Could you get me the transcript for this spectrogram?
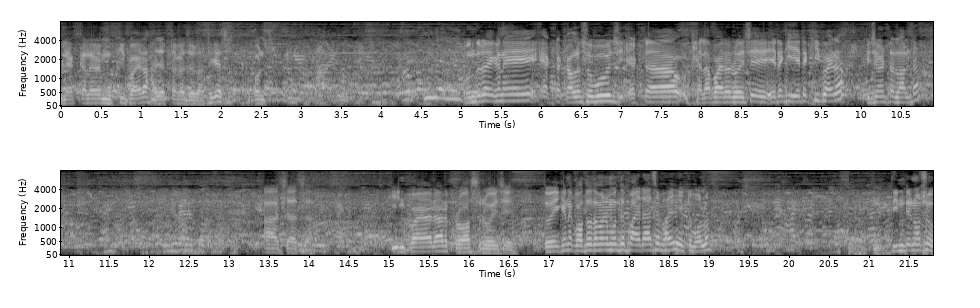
ব্ল্যাক কালারের মুখী পায়রা হাজার টাকা জোড়া ঠিক আছে? কোন বন্ধুরা, এখানে একটা কালো সবুজ, একটা খেলা পায়রা রয়েছে। এটা কি এটা কি পায়রা? পিছনে একটা লালটা? আচ্ছা আচ্ছা। কিং পায়রার ক্রস রয়েছে। তো এখানে কত দামের মধ্যে পায়রা আছে ভাই, একটু বলো? তিনটে নশো?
